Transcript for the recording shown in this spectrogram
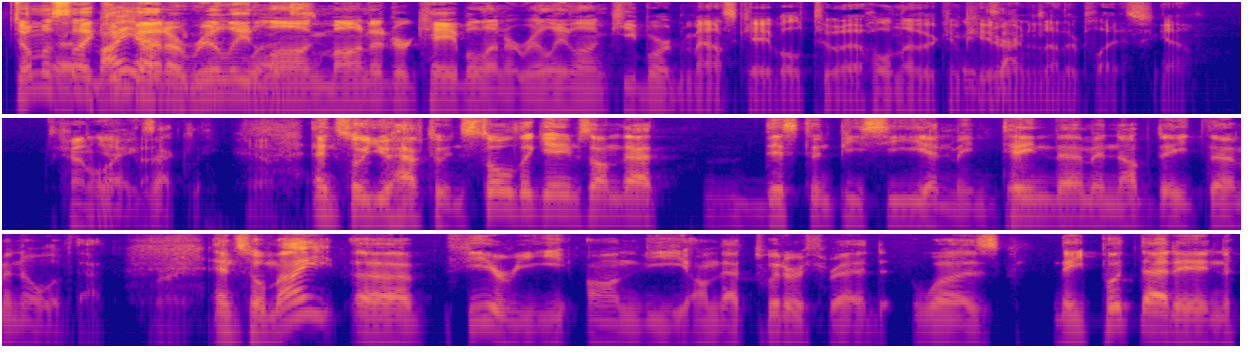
it's almost uh, like you've got a really was, long monitor cable and a really long keyboard and mouse cable to a whole nother computer exactly. in another place. Yeah kind of yeah, like exactly. Yeah. And so you have to install the games on that distant PC and maintain them and update them and all of that. Right. And so my uh, theory on the on that Twitter thread was they put that in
